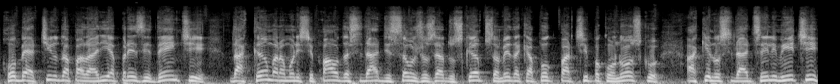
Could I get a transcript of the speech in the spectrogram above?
Robertinho da Padaria, presidente da Câmara Municipal da cidade de São José dos Campos, também daqui a pouco participa conosco aqui no Cidade Sem Limite.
